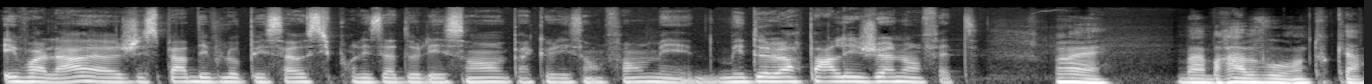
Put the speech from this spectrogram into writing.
Et voilà, j'espère développer ça aussi pour les adolescents, pas que les enfants, mais mais de leur parler jeunes en fait. Ouais. Bah bravo en tout cas.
